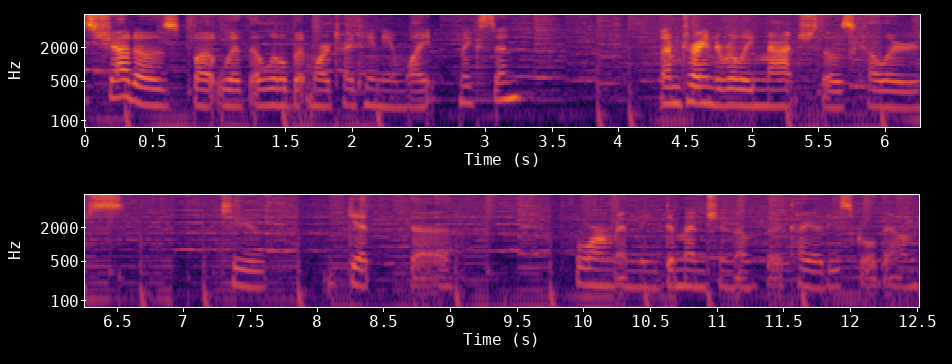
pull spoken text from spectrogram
shadows, but with a little bit more titanium white mixed in. And I'm trying to really match those colors to get the form and the dimension of the coyote skull down.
